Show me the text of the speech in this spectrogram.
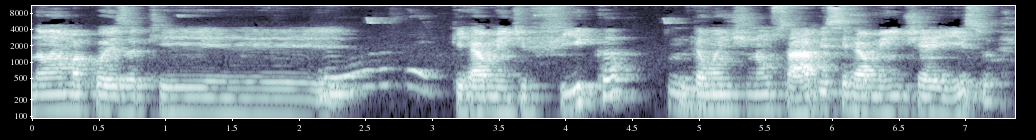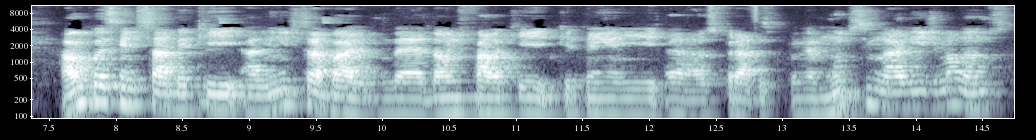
não é uma coisa que, que realmente fica, então a gente não sabe se realmente é isso. A única coisa que a gente sabe é que a linha de trabalho, né, da onde fala que, que tem aí ah, os piratas, é muito similar à linha de malandros,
